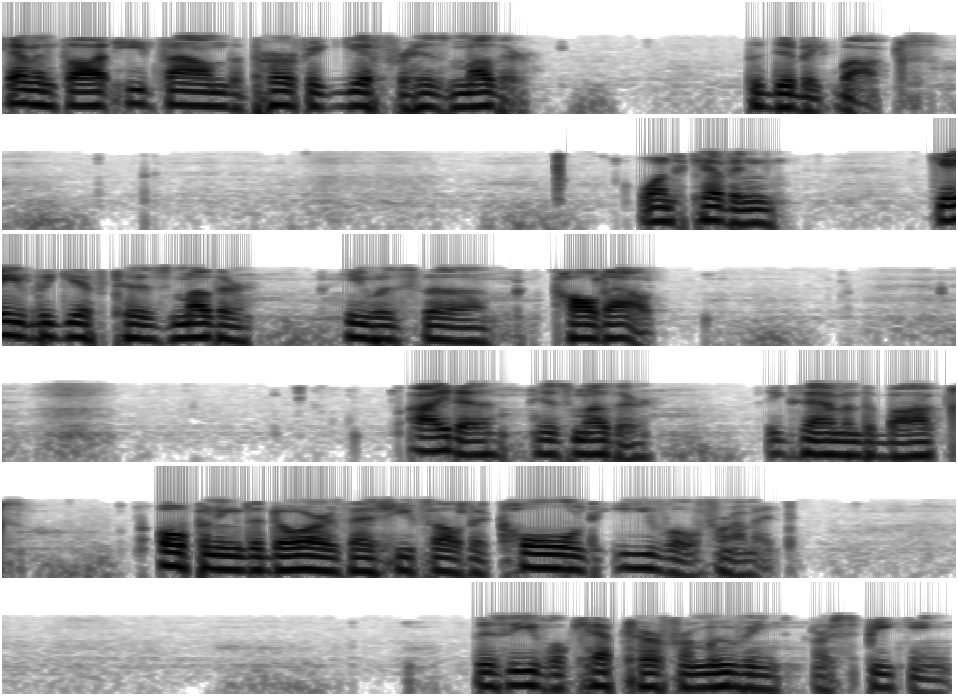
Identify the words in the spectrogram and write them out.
Kevin thought he'd found the perfect gift for his mother, the Dybbuk box. Once Kevin gave the gift to his mother, he was uh, called out. Ida, his mother, examined the box, opening the doors as she felt a cold evil from it. This evil kept her from moving or speaking.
